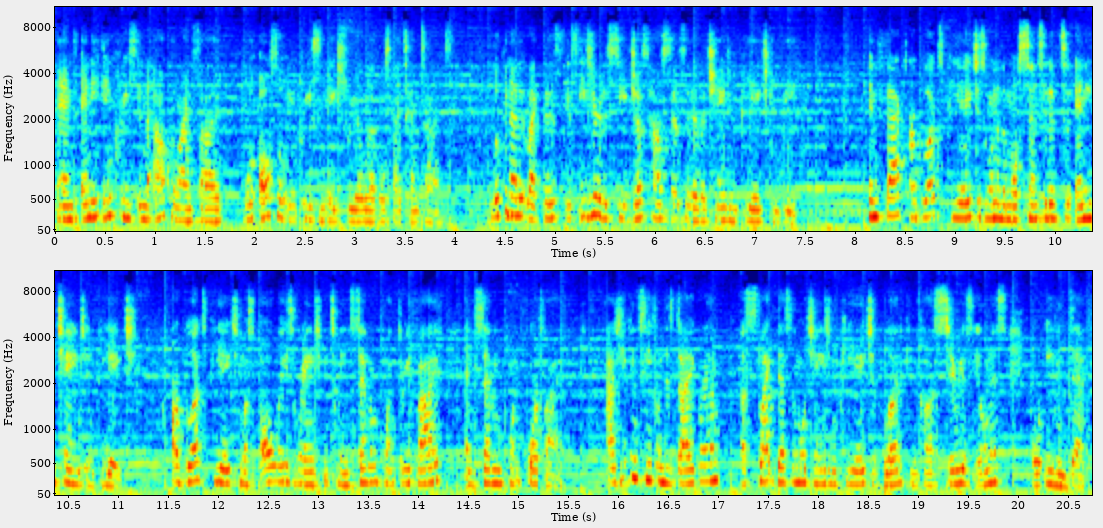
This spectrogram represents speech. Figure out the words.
And any increase in the alkaline side will also increase in H3O levels by 10 times. Looking at it like this, it's easier to see just how sensitive a change in pH can be. In fact, our blood's pH is one of the most sensitive to any change in pH. Our blood's pH must always range between 7.35 and 7.45. As you can see from this diagram, a slight decimal change in pH of blood can cause serious illness or even death.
